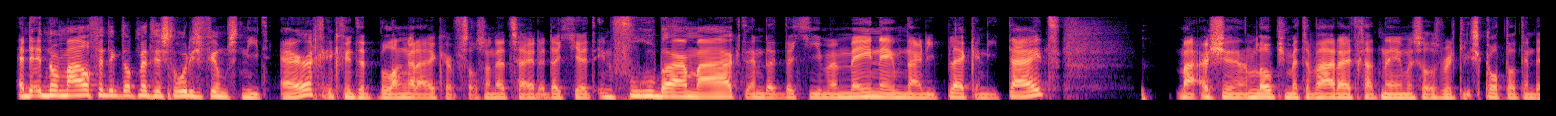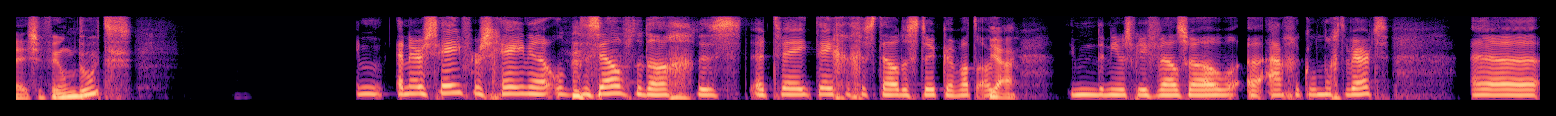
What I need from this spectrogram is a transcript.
En normaal vind ik dat met historische films niet erg. Ik vind het belangrijker, zoals we net zeiden, dat je het invoelbaar maakt. En dat, dat je me meeneemt naar die plek en die tijd. Maar als je een loopje met de waarheid gaat nemen, zoals Ridley Scott dat in deze film doet. In NRC verschenen op dezelfde dag dus twee tegengestelde stukken. Wat ook Ja, in de nieuwsbrief wel zo eh, aangekondigd werd. Eh, eh,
